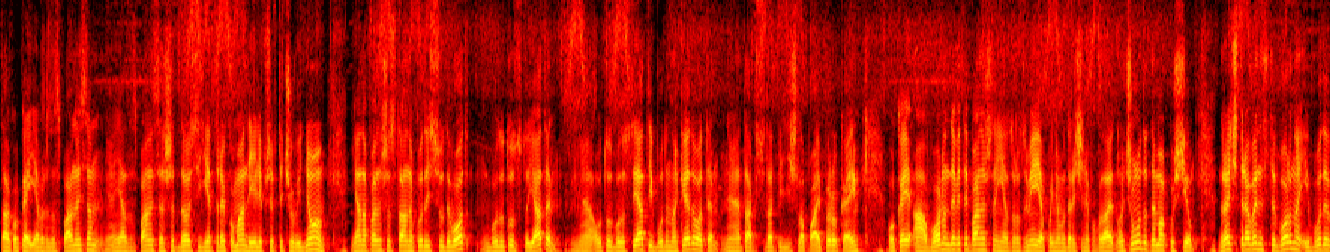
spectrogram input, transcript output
Так, окей, я вже заспавнився. Я заспавнився, ще досі є три команди, я ліпше втечу від нього. Я напевно, що стану кудись сюди. От, буду тут стояти. Е, Отут буду стояти і буду накидувати. Е, Так, сюди підійшла Пайпер, окей. Окей. А, Ворон 9 баночний, я зрозумів, я по ньому, до речі, не попадаю. Ну чому тут нема кущів? До речі, треба винести Ворона і буде,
